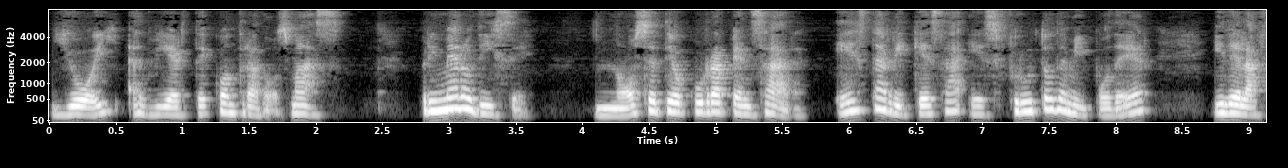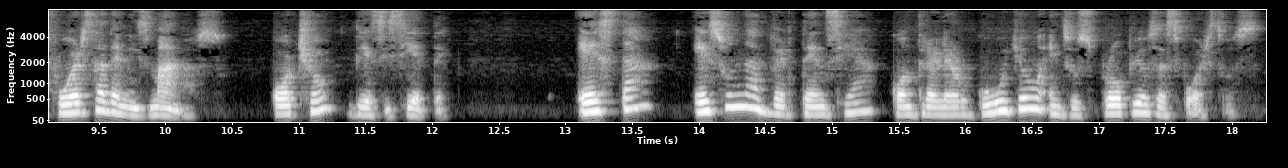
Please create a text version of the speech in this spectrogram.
y hoy advierte contra dos más. Primero dice, no se te ocurra pensar, esta riqueza es fruto de mi poder y de la fuerza de mis manos. 8, 17. Esta es una advertencia contra el orgullo en sus propios esfuerzos.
